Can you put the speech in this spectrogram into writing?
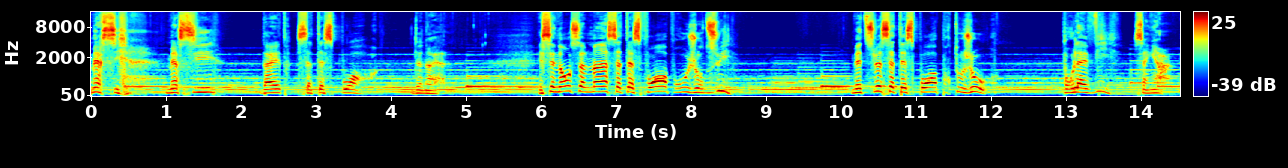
Merci. Merci d'être cet espoir de Noël. Et c'est non seulement cet espoir pour aujourd'hui, mais tu es cet espoir pour toujours, pour la vie, Seigneur.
